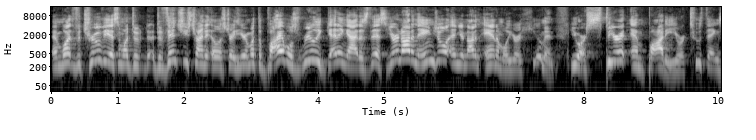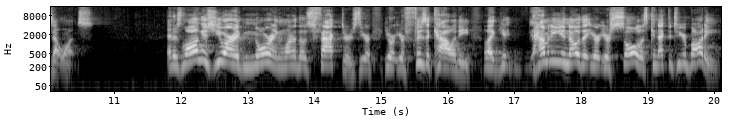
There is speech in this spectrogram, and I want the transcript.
And what Vitruvius and what da, da Vinci's trying to illustrate here, and what the Bible's really getting at is this you're not an angel and you're not an animal, you're a human. You are spirit and body, you are two things at once. And as long as you are ignoring one of those factors, your, your, your physicality, like you, how many of you know that your, your soul is connected to your body?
